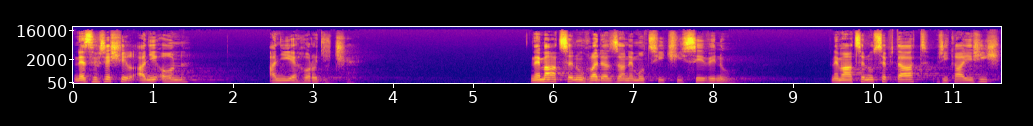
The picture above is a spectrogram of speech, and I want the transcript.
Nezhřešil ani on, ani jeho rodiče. Nemá cenu hledat za nemocí čísi vinu. Nemá cenu se ptát, říká Ježíš,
